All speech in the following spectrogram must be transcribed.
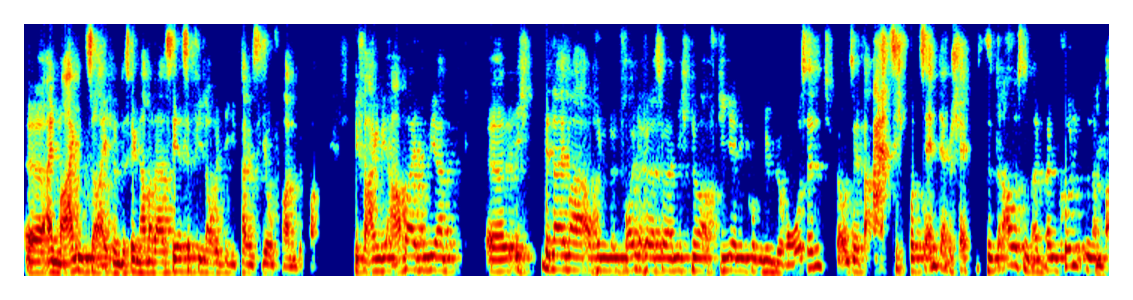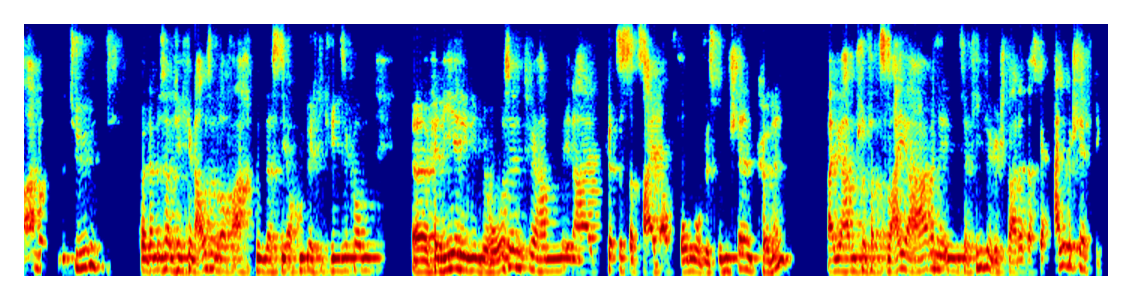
ein Markenzeichen. Und deswegen haben wir da sehr, sehr viel auch in Digitalisierung vorangebracht. Die Frage, wie arbeiten wir? Äh, ich bin da immer auch ein Freund dafür, dass wir nicht nur auf diejenigen gucken, die im Büro sind. Bei uns sind etwa 80 Prozent der Beschäftigten sind draußen, beim Kunden, am mhm. Bahnhof, in den Zügen. Und da müssen wir natürlich genauso darauf achten, dass die auch gut durch die Krise kommen. Äh, für diejenigen, die im Büro sind, wir haben innerhalb kürzester Zeit auch Homeoffice umstellen können, weil wir haben schon vor zwei Jahren eine Initiative gestartet, dass wir alle Beschäftigten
